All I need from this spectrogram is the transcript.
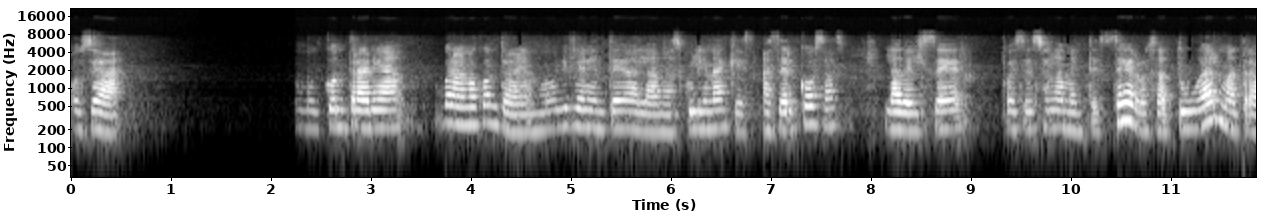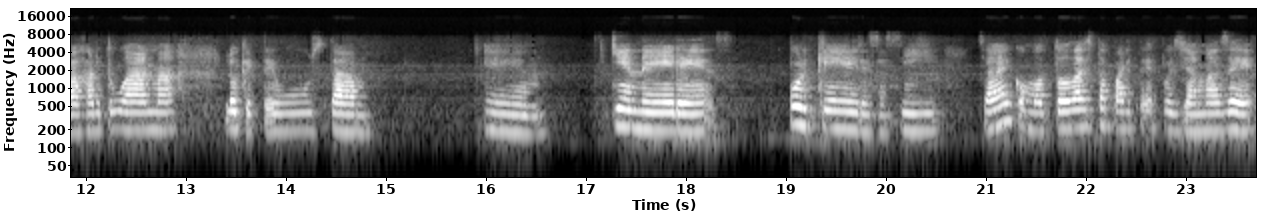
O sea, muy contraria, bueno, no contraria, muy diferente a la masculina que es hacer cosas. La del ser, pues es solamente ser, o sea, tu alma, trabajar tu alma, lo que te gusta, eh, quién eres, por qué eres así, ¿saben? Como toda esta parte, pues ya más de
